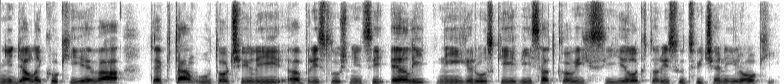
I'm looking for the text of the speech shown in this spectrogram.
nedaleko Kieva, tak tam útočili príslušníci elitných ruských výsadkových síl, ktorí sú cvičení roky.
